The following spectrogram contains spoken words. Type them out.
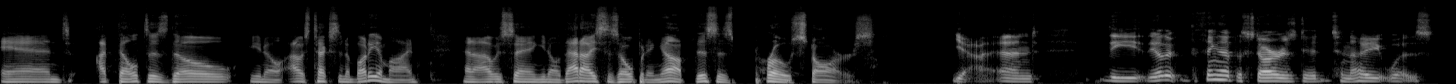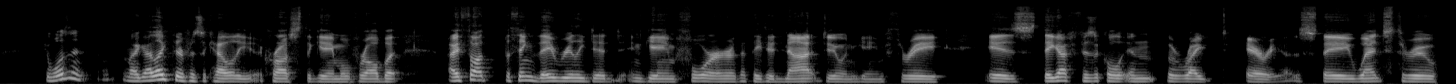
and I felt as though you know I was texting a buddy of mine. And I was saying, you know, that ice is opening up. This is pro stars. Yeah. And the the other the thing that the Stars did tonight was it wasn't like I like their physicality across the game overall, but I thought the thing they really did in game four that they did not do in game three is they got physical in the right areas. They went through,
